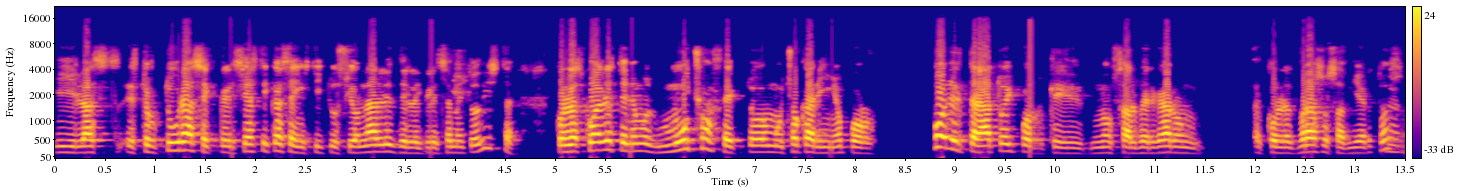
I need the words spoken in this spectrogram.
las estructuras eclesiásticas e institucionales de la iglesia metodista, con las cuales tenemos mucho afecto, mucho cariño por, por el trato y porque nos albergaron con los brazos abiertos.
